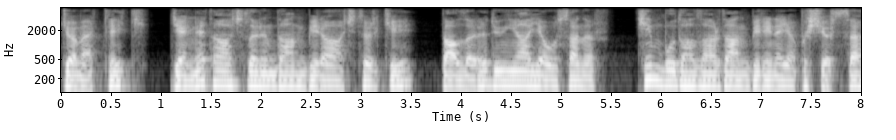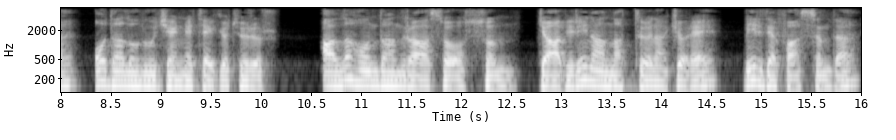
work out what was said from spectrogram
Cömertlik cennet ağaçlarından bir ağaçtır ki dalları dünyaya uzanır. Kim bu dallardan birine yapışırsa o dal onu cennete götürür. Allah ondan razı olsun. Cabir'in anlattığına göre bir defasında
